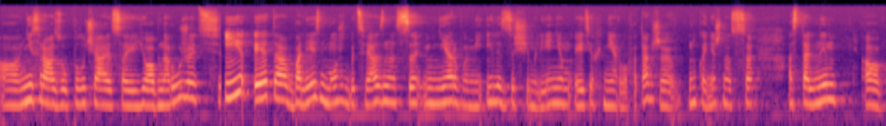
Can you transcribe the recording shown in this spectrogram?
а, не сразу получается ее обнаружить, и эта болезнь может быть связана с нервами или с защемлением этих нервов, а также, ну, конечно, с остальным а,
